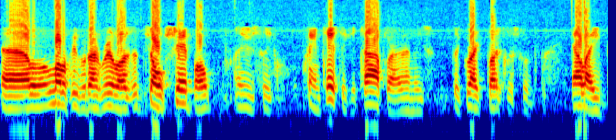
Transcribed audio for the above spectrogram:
Uh, a lot of people don't realise that Joel Shadbolt, who's the fantastic guitar player and he's the great vocalist of LAB,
